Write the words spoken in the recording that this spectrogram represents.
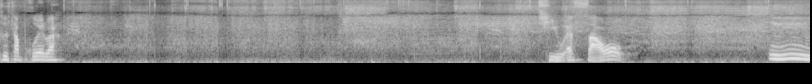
คือซับเควสวะ ชิวแอสเซลอืม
